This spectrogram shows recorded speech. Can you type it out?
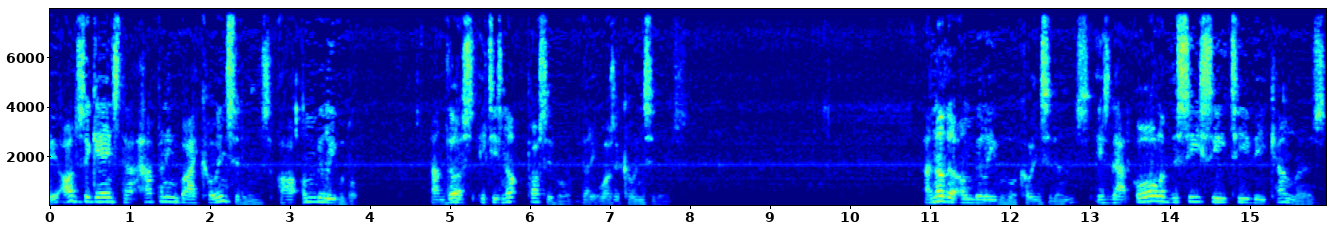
The odds against that happening by coincidence are unbelievable, and thus it is not possible that it was a coincidence. Another unbelievable coincidence is that all of the CCTV cameras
